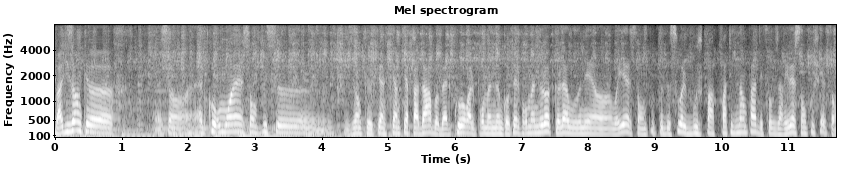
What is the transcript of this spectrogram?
Bah, disons que elles, courent moins, elles sont plus. Euh, disons que quand il n'y a pas d'arbre, bah, elles courent, elles promènent d'un côté, elles promènent de l'autre. Que là, vous venez, euh, vous voyez, elles sont toutes dessous, elles ne bougent pratiquement pas. Des fois, vous arrivez, elles sont couchées, elles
